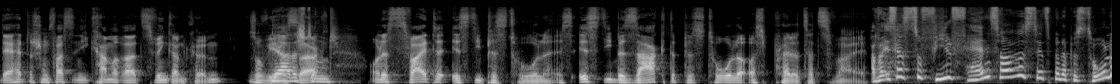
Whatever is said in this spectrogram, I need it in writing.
der hätte schon fast in die Kamera zwinkern können, so wie Ja, er es das sagt. stimmt. Und das zweite ist die Pistole. Es ist die besagte Pistole aus Predator 2. Aber ist das zu viel Fanservice jetzt mit der Pistole?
